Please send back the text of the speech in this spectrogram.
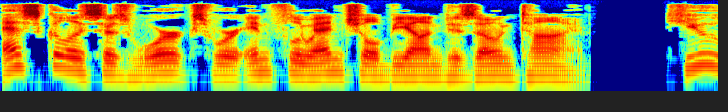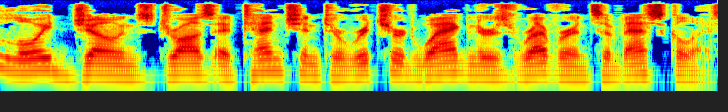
Aeschylus's works were influential beyond his own time. Hugh Lloyd-Jones draws attention to Richard Wagner's reverence of Aeschylus.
